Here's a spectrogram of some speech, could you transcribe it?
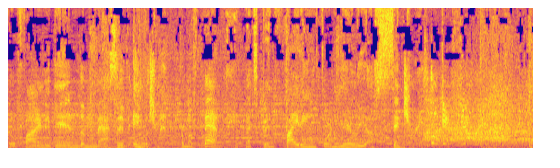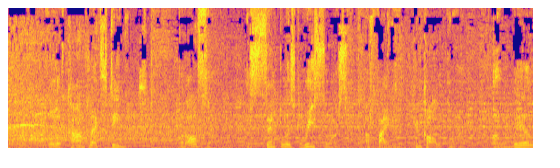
you'll find again the massive Englishman from a family that's been fighting for nearly a century. Full of complex demons, but also the simplest resource a fighter can call upon. A will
